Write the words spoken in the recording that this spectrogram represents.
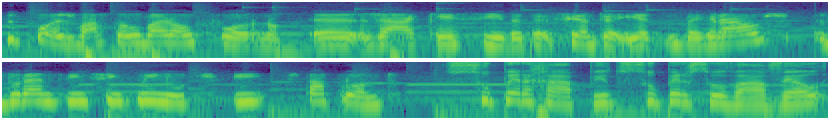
Depois basta levar ao forno uh, já aquecido a 180 graus durante 25 minutos e está pronto super rápido, super saudável uh,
